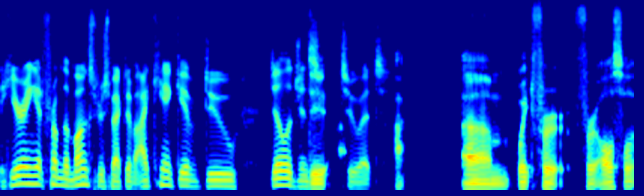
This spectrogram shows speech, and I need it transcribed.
hearing it from the monk's perspective, I can't give due diligence Dude, to it. Um, wait for for also.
